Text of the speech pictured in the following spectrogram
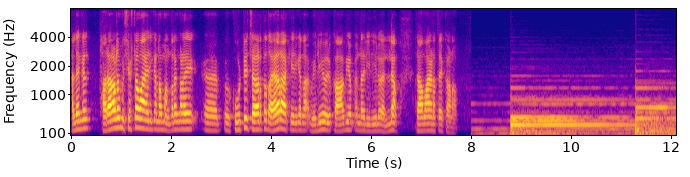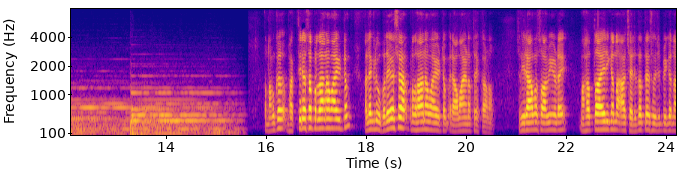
അല്ലെങ്കിൽ ധാരാളം വിശിഷ്ടമായിരിക്കുന്ന മന്ത്രങ്ങളെ കൂട്ടിച്ചേർത്ത് തയ്യാറാക്കിയിരിക്കുന്ന വലിയൊരു കാവ്യം എന്ന രീതിയിലോ എല്ലാം രാമായണത്തെ കാണാം. നമുക്ക് ഭക്തിരസ പ്രധാനമായിട്ടും അല്ലെങ്കിൽ ഉപദേശ പ്രധാനമായിട്ടും രാമായണത്തെ കാണാം. ശ്രീരാമസ്വാമിയുടെ മഹത്തായിരിക്കുന്ന ആ ചരിത്രത്തെ സൂചിപ്പിക്കുന്ന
